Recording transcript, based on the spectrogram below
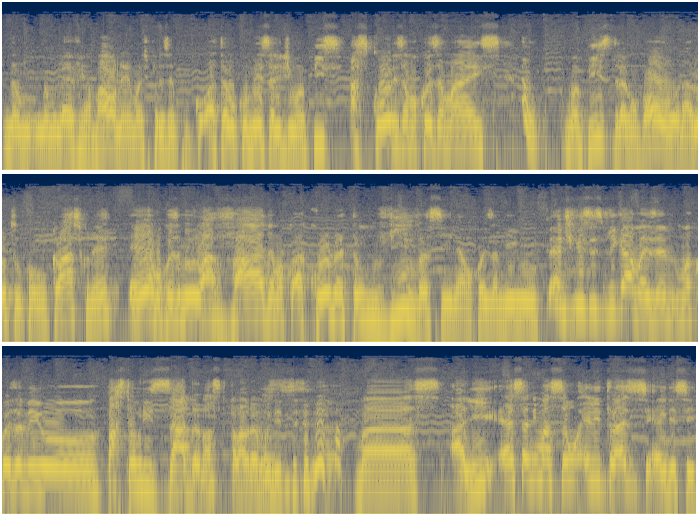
Não, não me levem a mal, né? Mas, por exemplo, até o começo ali de One Piece, as cores é uma coisa mais... Não, One Piece, Dragon Ball, Naruto, o clássico, né? É uma coisa meio lavada, uma, a cor não é tão viva assim, né? Uma coisa meio. É difícil explicar, mas é uma coisa meio pasteurizada. Nossa, que palavra bonita. mas ali, essa animação ele traz ainda esse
